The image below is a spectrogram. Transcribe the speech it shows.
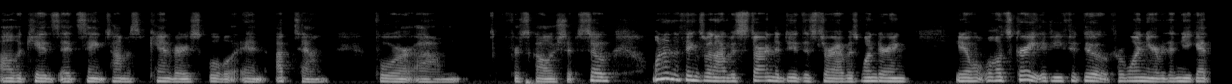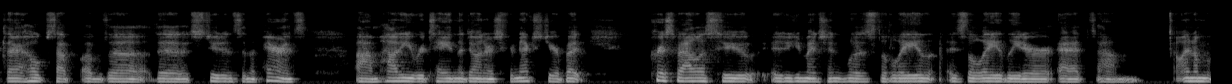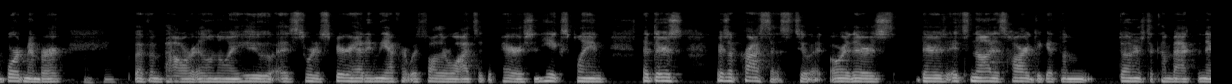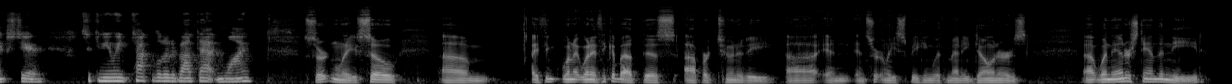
all the kids at St. Thomas of Canterbury School in Uptown for um, for scholarships. So one of the things when I was starting to do this story, I was wondering, you know, well, it's great if you could do it for one year, but then you get the hopes up of the the students and the parents. Um, how do you retain the donors for next year? But Chris Vallis, who you mentioned was the lay is the lay leader at um, and I'm a board member mm-hmm. of Empower Illinois, who is sort of spearheading the effort with Father Watts at the parish, and he explained that there's there's a process to it, or there's there's it's not as hard to get them donors to come back the next year. So can you talk a little bit about that and why? Certainly. So. Um, I think when I, when I think about this opportunity, uh, and, and certainly speaking with many donors, uh, when they understand the need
